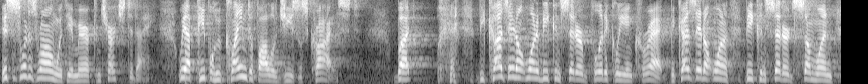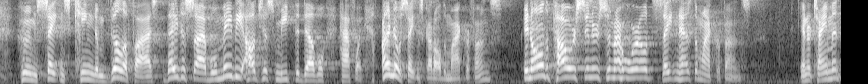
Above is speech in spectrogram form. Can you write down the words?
This is what is wrong with the American church today. We have people who claim to follow Jesus Christ, but because they don't want to be considered politically incorrect, because they don't want to be considered someone whom Satan's kingdom vilifies, they decide, well, maybe I'll just meet the devil halfway. I know Satan's got all the microphones. In all the power centers in our world, Satan has the microphones. Entertainment,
